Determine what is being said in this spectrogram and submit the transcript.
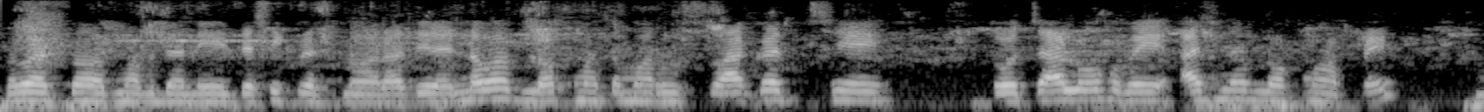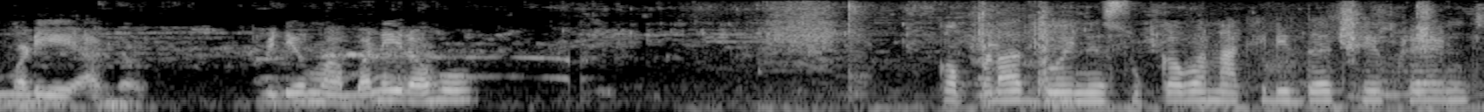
સવાર સવારમાં બધાને જય શ્રી કૃષ્ણ, રાધે રાધે. નવા બ્લોગમાં તમારું સ્વાગત છે. તો ચાલો હવે આજના બ્લોગમાં આપણે મળીએ આગળ. વિડીયોમાં બની રહો. કપડાં ધોઈને સુકાવા નાખી દીધા છે ફ્રેન્ડ્સ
